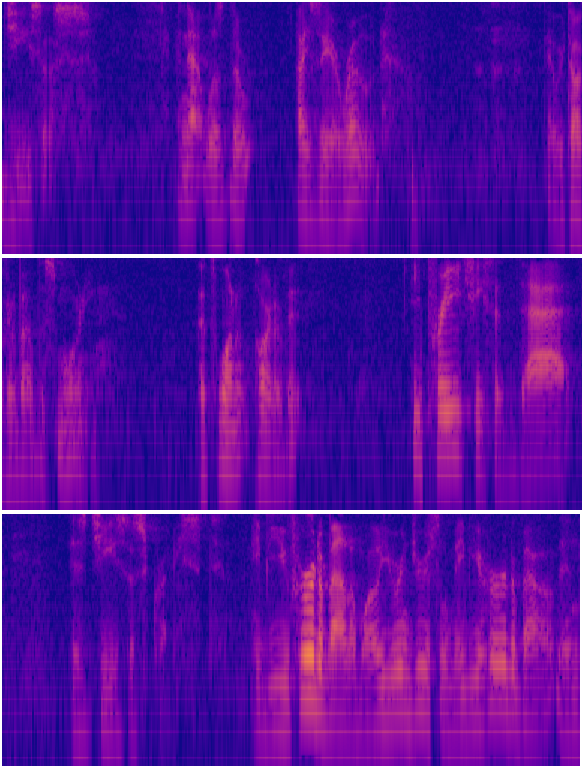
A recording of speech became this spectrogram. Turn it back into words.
Jesus. And that was the Isaiah Road that we're talking about this morning. That's one part of it. He preached, he said, That is Jesus Christ. Maybe you've heard about him while you were in Jerusalem. Maybe you heard about, and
